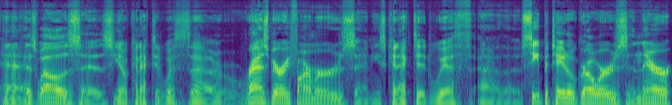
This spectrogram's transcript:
uh, as well as as you know connected with uh, raspberry farmers, and he's connected with uh, seed potato growers and their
